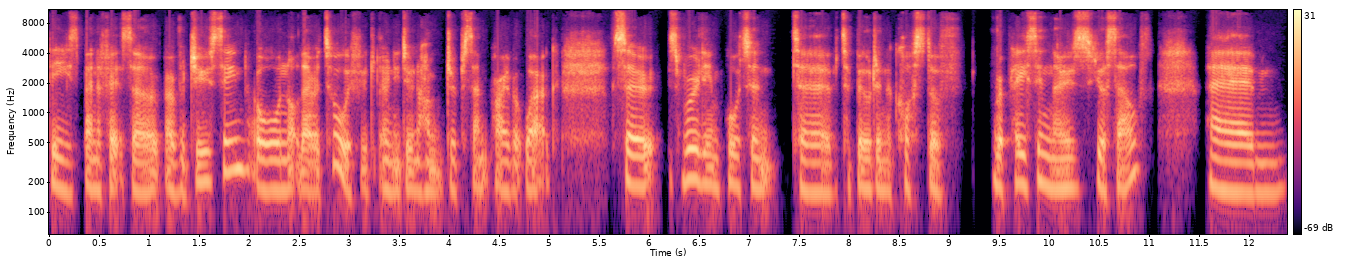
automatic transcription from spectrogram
these benefits are, are reducing or not there at all if you're only doing 100% private work. So it's really important to, to build in the cost of replacing those yourself. Um,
